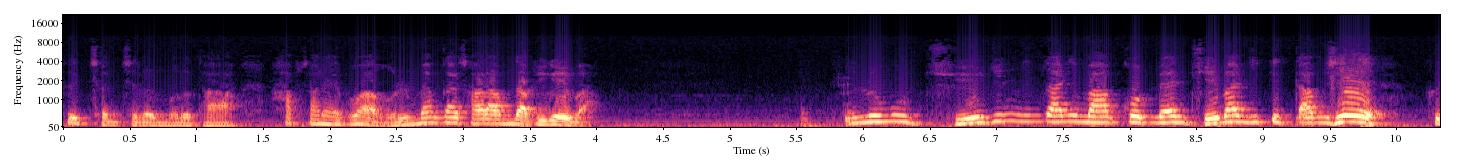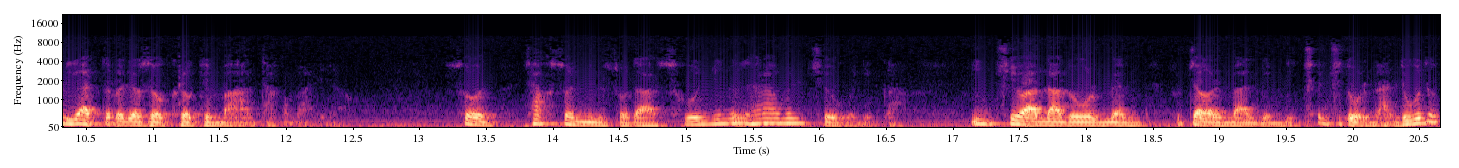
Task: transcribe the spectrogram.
그 전체를 모두 다 합산해 보아. 얼만가 사람 다 비교해 봐. 이놈의 죄진 인간이 많고 맨 죄만 짓기 땀새 그리가 떨어져서 그렇게 많다고 말이야. 선, 작선일소다. 선 있는 사람은 적으니까. 인치와 나도 얼면 숫자 얼마 안 되는데 천취도 얼마 안 되거든.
